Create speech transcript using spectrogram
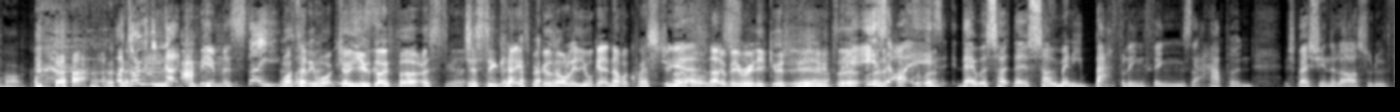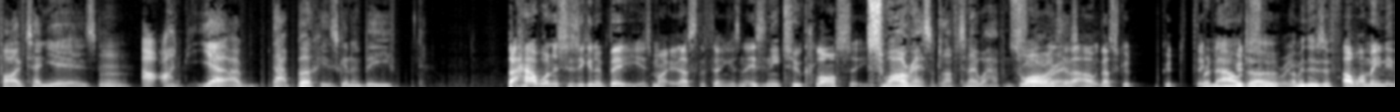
Park. I don't think that can be a mistake. Well, I'll tell you what, It Joe, you is- go first, just in case, because Ollie, you'll get another question. Yeah, that's it'd be really good for you to. But it is. benefit uh, from It is. that. There was so, there's so many baffling things that happen, especially in the last sort of five ten years. Mm. I, I, yeah, I, that book is going to be But how honest is he going to be? Is my that's the thing, isn't it? Isn't he too classy? Suarez. I'd love to know what happened. to Suarez, Suarez. that, oh, that's a good. Good thing. Good Ronaldo. story. I mean, there's a f- Oh, I mean, he's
